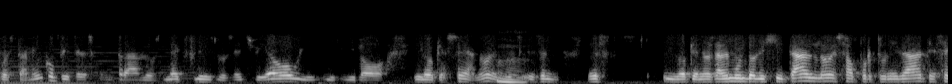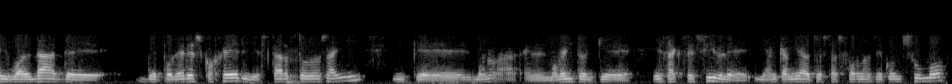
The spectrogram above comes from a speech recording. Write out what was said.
pues también compites contra los Netflix, los HBO y, lo, y lo que sea, ¿no? Es, es, lo que nos da el mundo digital, ¿no? Esa oportunidad, esa igualdad de, de poder escoger y estar todos ahí y que, bueno, en el momento en que es accesible y han cambiado todas estas formas de consumo,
